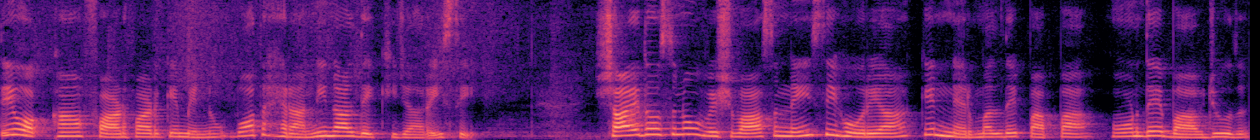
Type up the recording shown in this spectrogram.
ਤੇ ਉਹ ਅੱਖਾਂ ਫਾੜ-ਫਾੜ ਕੇ ਮੈਨੂੰ ਬਹੁਤ ਹੈਰਾਨੀ ਨਾਲ ਦੇਖੀ ਜਾ ਰਹੀ ਸੀ। ਸ਼ਾਇਦ ਉਸ ਨੂੰ ਵਿਸ਼ਵਾਸ ਨਹੀਂ ਸੀ ਹੋ ਰਿਹਾ ਕਿ ਨਿਰਮਲ ਦੇ ਪਾਪਾ ਹੋਣ ਦੇ ਬਾਵਜੂਦ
